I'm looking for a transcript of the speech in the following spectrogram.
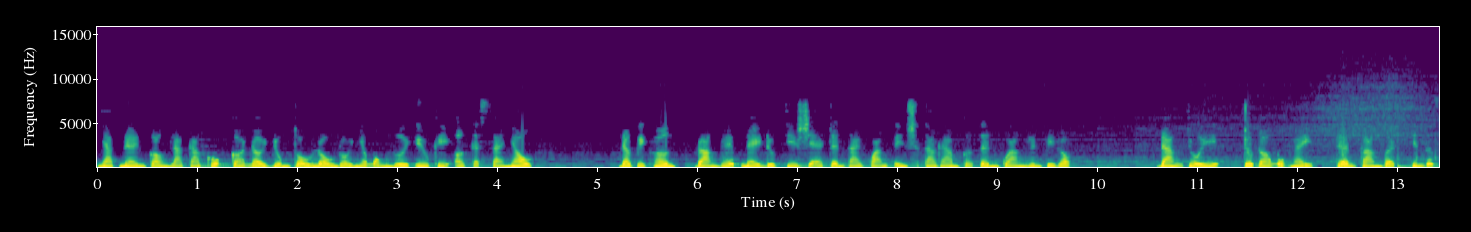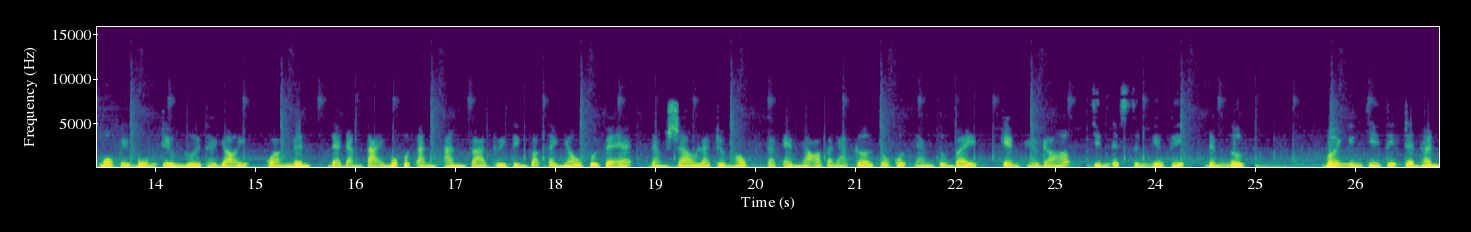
nhạc nền còn là ca khúc có nội dung thổ lộ nỗi nhớ mong người yêu khi ở cách xa nhau. Đặc biệt hơn, đoạn clip này được chia sẻ trên tài khoản Instagram có tên Quang Linh Vlog. Đáng chú ý, trước đó một ngày, trên fanpage chính thức 1,4 triệu người theo dõi, Quang Linh đã đăng tải một bức ảnh anh và Thùy Tiên bắt tay nhau vui vẻ, đằng sau là trường học, các em nhỏ và lá cờ tổ quốc ngàn tung bay, kèm theo đó, chính đích xứ nghĩa viết, đếm ngược. Với những chi tiết trên hình,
